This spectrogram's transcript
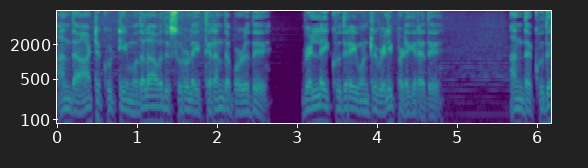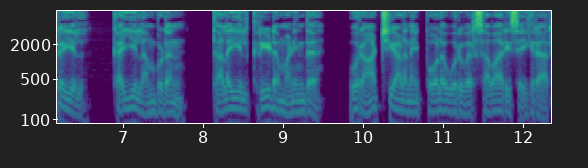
அந்த ஆட்டுக்குட்டி முதலாவது சுருளை திறந்த பொழுது வெள்ளை குதிரை ஒன்று வெளிப்படுகிறது. அந்த குதிரையில் கையில் அம்புடன் தலையில் கிரீடம் அணிந்த ஒரு ஆட்சியாளனைப் போல ஒருவர் சவாரி செய்கிறார்.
